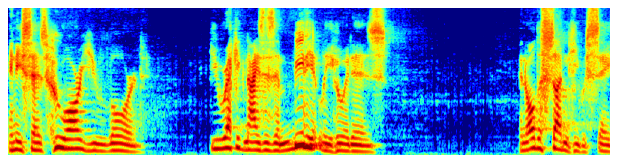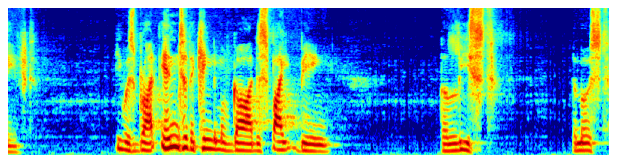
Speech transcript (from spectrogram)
And he says, Who are you, Lord? He recognizes immediately who it is. And all of a sudden, he was saved. He was brought into the kingdom of God despite being the least, the most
